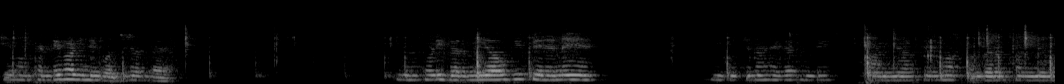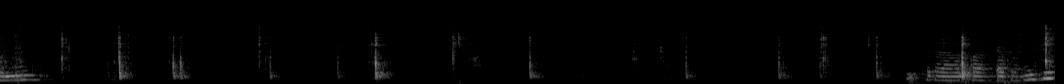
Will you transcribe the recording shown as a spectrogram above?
ਇਹ ਹੁਣ ਠੰਡੇ ਪਾਣੀ ਨਾਲ ਗੁੱਝ ਜਾਂਦਾ ਹੈ। ਜਦੋਂ ਥੋੜੀ ਗਰਮੀ ਆਊਗੀ, ਫਿਰ ਇਹਨੇ ਨਹੀਂ ਗੁੱਝਣਾ ਹੈਗਾ ਠੰਡੇ ਪਾਣੀ ਨਾਲ, ਫਿਰ ਇਹਨੂੰ ਆਪਾਂ ਗਰਮ ਪਾਣੀ ਨਾਲ ਗੁੰਨਾਂਗੇ ਇਸ ਤਰ੍ਹਾਂ ਆਪਾਂ ਆਟਾ ਗੁੰਨ ਕੇ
